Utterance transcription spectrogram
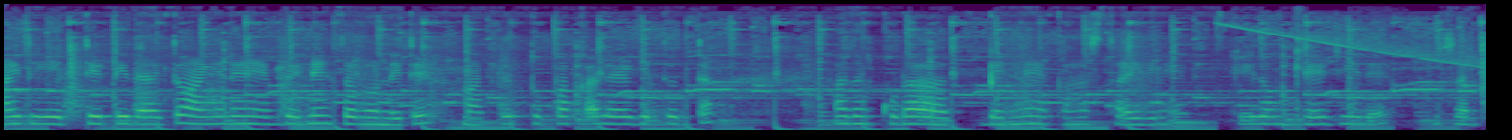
ಆಯ್ತು, ಎತ್ತಿಟ್ಟಿದ್ದಾಯಿತು. ಹಾಗೆಯೇ ಬೆಣ್ಣೆ ತೊಗೊಂಡಿದ್ದೆ. ಮತ್ತು ತುಪ್ಪ ಖಾಲಿ ಆಗಿತ್ತು ಅಂತ ಅದನ್ನು ಕೂಡ ಬೆಣ್ಣೆ ಕಾಯಿಸ್ತಾ ಇದ್ದೀನಿ. ಇದೊಂದು ಕೆ ಜಿ ಇದೆ ಸ್ವಲ್ಪ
